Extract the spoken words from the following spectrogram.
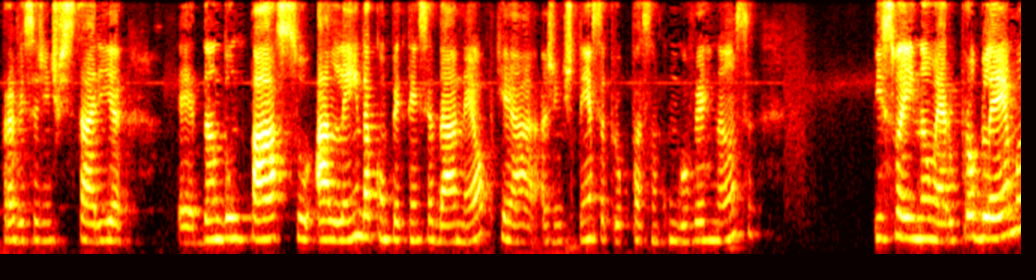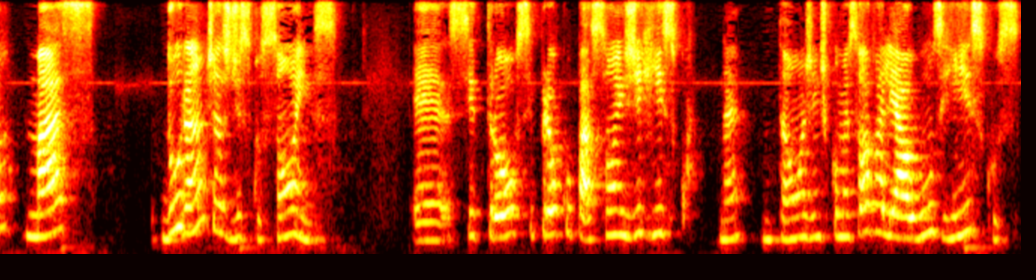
para ver se a gente estaria é, dando um passo além da competência da ANEL, porque a, a gente tem essa preocupação com governança. Isso aí não era o problema, mas durante as discussões é, se trouxe preocupações de risco, né? Então a gente começou a avaliar alguns riscos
